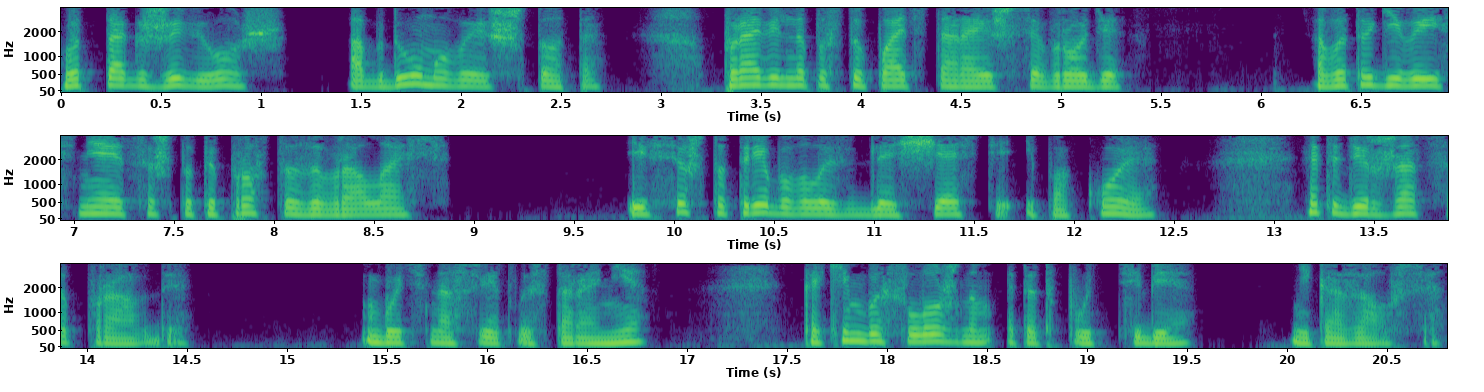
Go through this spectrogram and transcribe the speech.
Вот так живешь, обдумываешь что-то, правильно поступать стараешься вроде, а в итоге выясняется, что ты просто завралась. И все, что требовалось для счастья и покоя, это держаться правды, быть на светлой стороне, каким бы сложным этот путь тебе ни казался.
